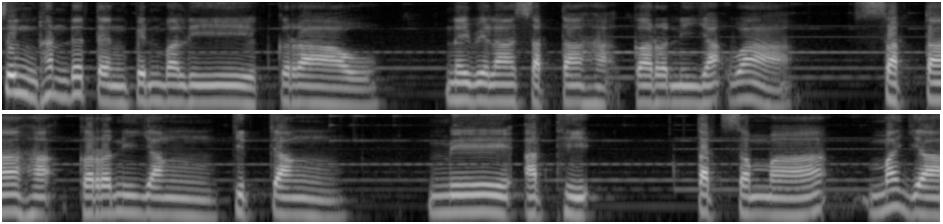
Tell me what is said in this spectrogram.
ซึ่งท่านได้แต่งเป็นบาลีกล่าว ในเวลาสัตตาหะกรณียะว่า สัตตาหะกรณียังจิตจัง เมอัติตัดสมามยา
